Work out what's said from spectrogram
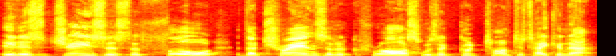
it is Jesus that thought that transit across was a good time to take a nap.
